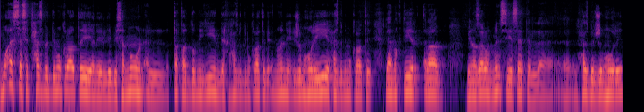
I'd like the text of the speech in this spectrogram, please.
مؤسسة الحزب الديمقراطي يعني اللي بيسمون التقدميين داخل الحزب الديمقراطي بأنه هن جمهوريي الحزب الديمقراطي لأنه كتير قراب بنظرهم من سياسات الحزب الجمهوري.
